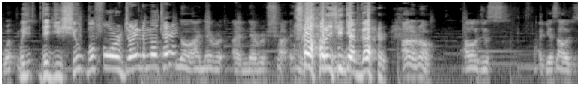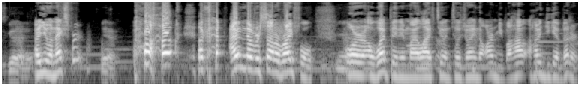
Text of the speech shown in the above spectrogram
weapons. Did you shoot before joining the military No, I never, I never shot. so how did you get better I don't know. I was just, I guess I was just good at it. are you an expert Yeah. I've never shot a rifle Yeah. or a weapon in my life too until joining the army. But how, how did you get better?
